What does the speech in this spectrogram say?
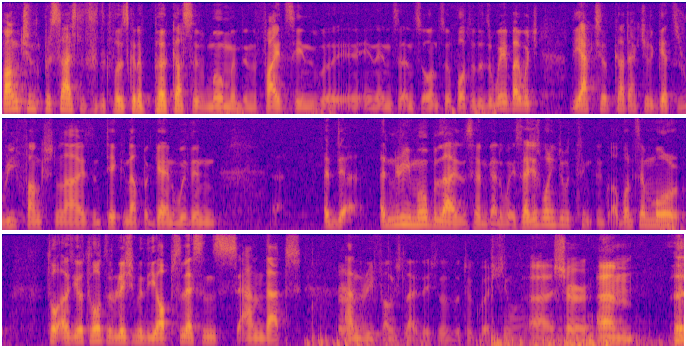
functions precisely for, this kind of percussive moment in the fight scenes uh, in, in, and so on and so forth. So there's a way by which the axial cut actually gets refunctionalized and taken up again within, uh, and remobilized in certain kind of ways. So I just want you to think, I want some more th- your thoughts in relation with the obsolescence and that sure. and refunctionalization? Those are the two questions. Uh, sure. Um, uh,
